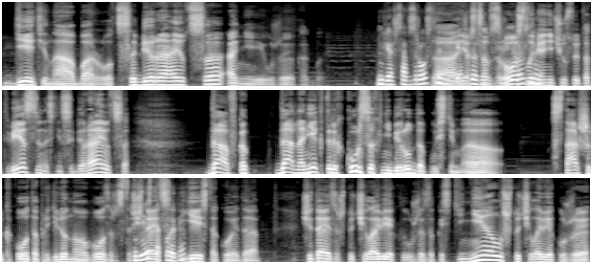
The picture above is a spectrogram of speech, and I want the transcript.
дети, наоборот, собираются, они уже как бы... Я же со взрослыми. Да, я, я же со взрослыми, серьезный. они чувствуют ответственность, не собираются. Да, в как... да, на некоторых курсах не берут, допустим, э, старше какого-то определенного возраста. Есть Считается, такое, да? Есть такое, да. Считается, что человек уже закостенел, что человек уже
